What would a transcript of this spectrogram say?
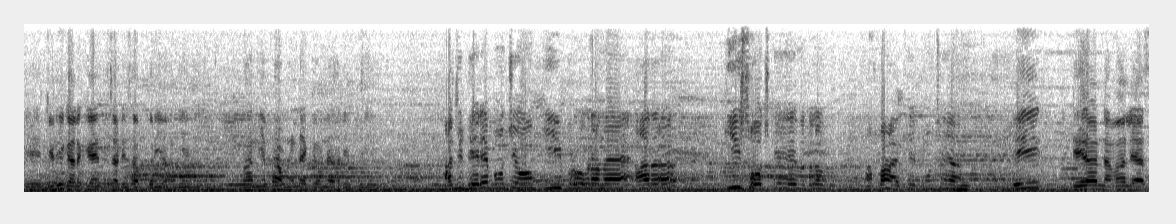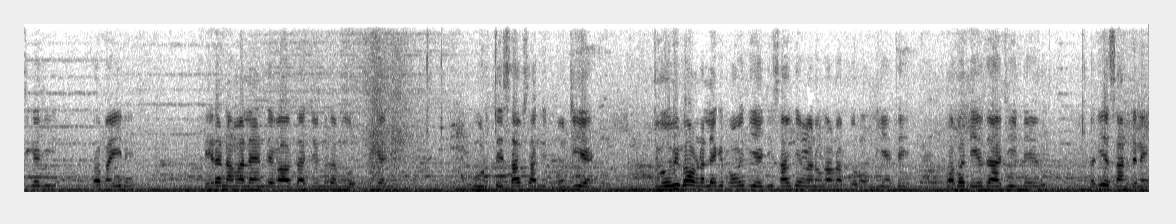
ਤੇ ਜਿਹੜੀ ਗੱਲ ਕਹਿੰਦੇ ਸਾਡੀ ਸਭ ਪੂਰੀਆਂ ਹੁੰਦੀਆਂ ਜੀ। ਮਨ ਦੀਆਂ ਭਾਵਨਾ ਲੈ ਕੇ ਉਹਨਾਂ ਸਾਡੀ ਪੂਰੀ। ਅੱਜ ਡੇਰੇ ਪਹੁੰਚੇ ਹੋ ਕੀ ਪ੍ਰੋਗਰਾਮ ਹੈ ਔਰ ਕੀ ਸੋਚ ਕੇ ਮਤਲਬ ਆਪਾਂ ਇੱਥੇ ਪਹੁੰਚੇ ਹਾਂ? ਇਹ ਡੇਰਾ ਨਵਾਂ ਲਿਆ ਸੀਗਾ ਜੀ ਬਾਬਾ ਜੀ ਨੇ। ਡੇਰਾ ਨਵਾਂ ਲੈਣ ਦੇ ਬਾਅਦ ਅੱਜ ਉਹਨਾਂ ਦਾ ਮੂਰਤ ਸੀਗਾ ਜੀ। ਮੂਰਤ ਤੇ ਸਭ ਸੰਗਤ ਪਹੁੰਚੀ ਹੈ। ਜੋ ਵੀ ਭਾਵਨਾ ਲੈ ਕੇ ਪਹੁੰਚਦੀ ਹੈ ਜੀ ਸਭ ਦੀਆਂ ਮਨੋਕਾਮਨਾ ਪੂਰਨ ਹੁੰਦੀਆਂ ਇੱਥੇ। ਬਾਬਾ ਦੇਵਦਾਸ ਜੀ ਨੇ ਵਧੀਆ ਸੰਤ ਨੇ।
